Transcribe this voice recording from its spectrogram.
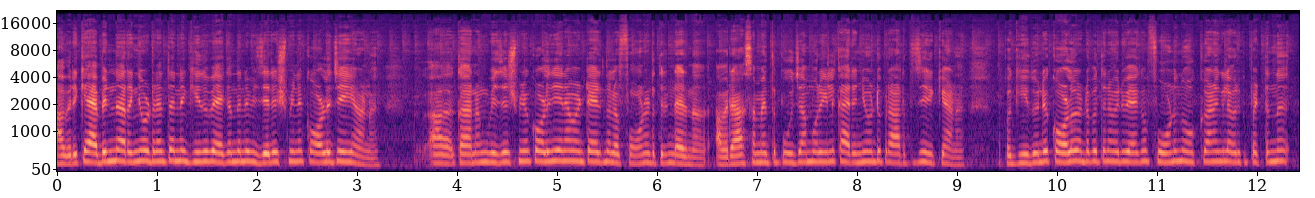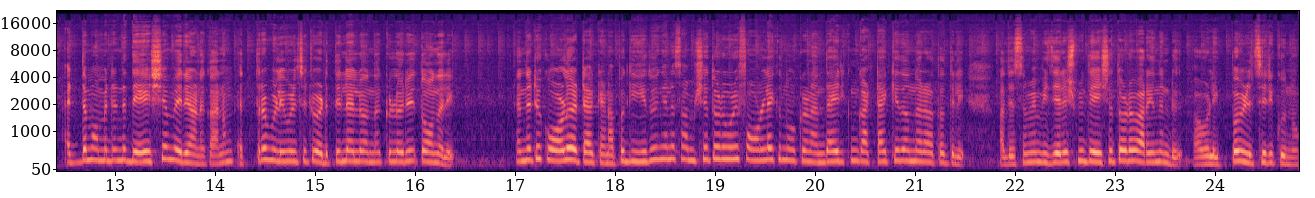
അവർ ക്യാബിനിൽ നിന്ന് ഇറങ്ങിയ ഉടനെ തന്നെ ഗീതു വേഗം തന്നെ വിജയലക്ഷ്മിനെ കോൾ ചെയ്യുകയാണ്. കാരണം വിജയലക്ഷ്മിയെ കോൾ ചെയ്യാൻ വേണ്ടിയിട്ടായിരുന്നല്ലോ ഫോൺ എടുത്തിട്ടുണ്ടായിരുന്നത്. അവർ ആ സമയത്ത് പൂജാമുറിയിൽ കരഞ്ഞുകൊണ്ട് പ്രാർത്ഥിച്ചിരിക്കുകയാണ്. അപ്പോൾ ഗീതുവിന്റെ കോൾ കണ്ടപ്പോൾ തന്നെ അവർ വേഗം ഫോൺ നോക്കുകയാണെങ്കിൽ അവർക്ക് പെട്ടെന്ന് അറ്റ് ദ മൊമെന്റ് തന്നെ ദേഷ്യം വരികയാണ്. കാരണം എത്ര വിളി വിളിച്ചിട്ടും എടുത്തില്ലല്ലോ എന്നൊക്കെയുള്ളൊരു തോന്നൽ എന്നിട്ട് കോൾ കട്ടാക്കുകയാണ് അപ്പോൾ ഗീതു ഇങ്ങനെ സംശയത്തോടു കൂടി ഫോണിലേക്ക് നോക്കണം എന്തായിരിക്കും കട്ടാക്കിയതെന്നൊരർത്ഥത്തിൽ അതേസമയം വിജയലക്ഷ്മി ദേഷ്യത്തോടെ പറയുന്നുണ്ട്. അവൾ ഇപ്പോൾ വിളിച്ചിരിക്കുന്നു.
